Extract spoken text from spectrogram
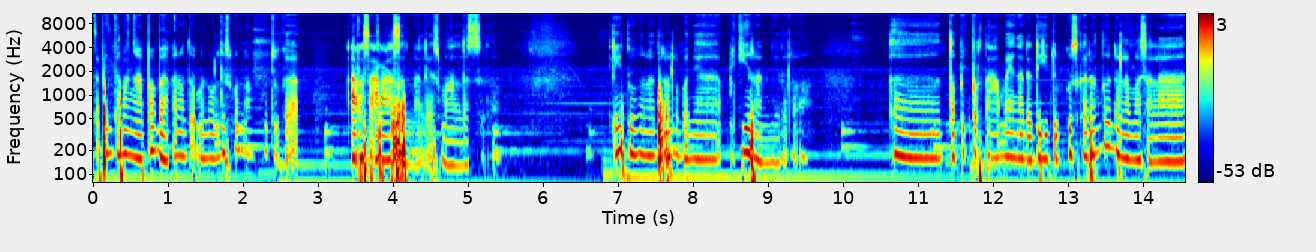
Tapi entah mengapa bahkan untuk menulis pun aku juga aras-arasan alias males gitu itu karena terlalu banyak pikiran gitu loh. Uh, topik pertama yang ada di hidupku sekarang tuh adalah masalah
